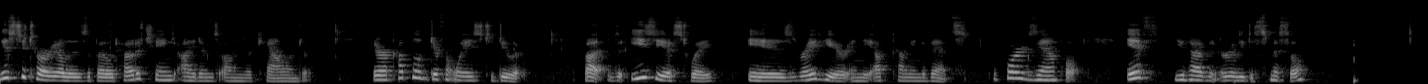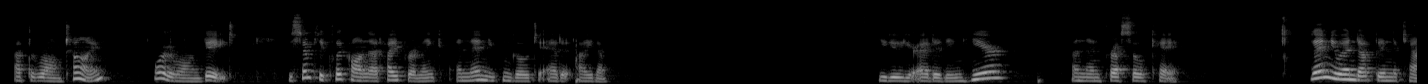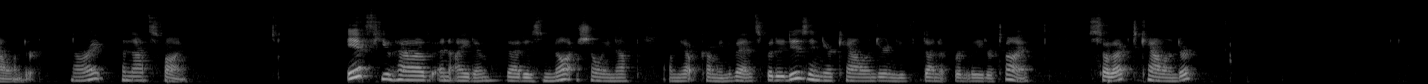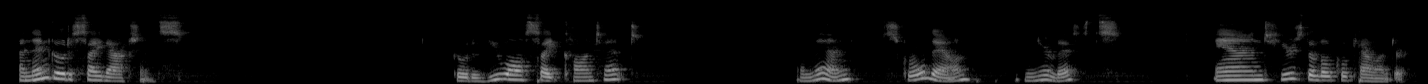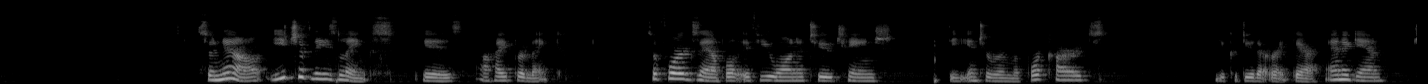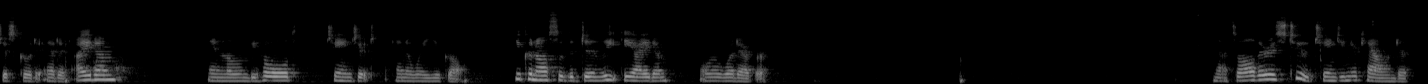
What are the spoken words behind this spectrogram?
This tutorial is about how to change items on your calendar. There are a couple of different ways to do it, but the easiest way is right here in the upcoming events. So for example, if you have an early dismissal at the wrong time or the wrong date, you simply click on that hyperlink and then you can go to edit item. You do your editing here and then press OK. Then you end up in the calendar all right? And that's fine. If you have an item that is not showing up on the upcoming events, but it is in your calendar and you've done it for a later time, select Calendar, and then go to Site Actions. Go to View All Site Content, and then scroll down in your lists, and here's the local calendar. So now each of these links is a hyperlink. So for example, if you wanted to change the interim report cards, you could do that right there. And again, just go to edit item and lo and behold, change it and away you go. You can also delete the item or whatever. That's all there is to changing your calendar.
